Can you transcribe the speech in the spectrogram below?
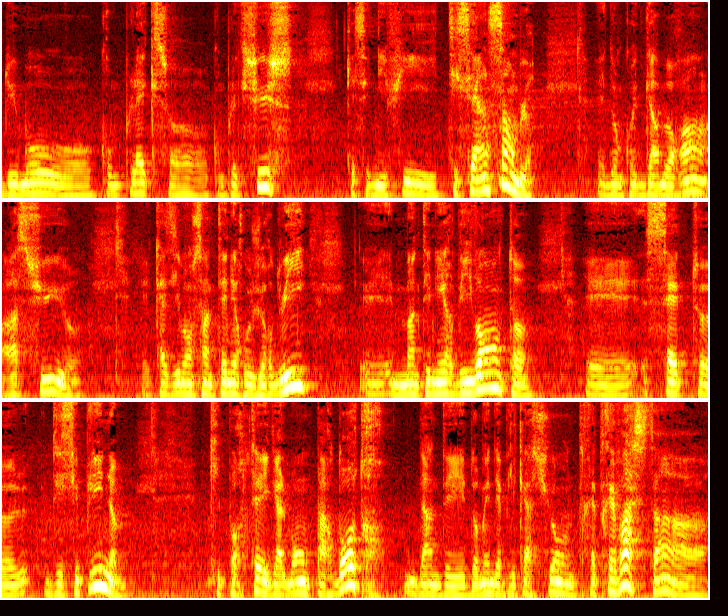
du mot complexus, qui signifie tisser ensemble. Et donc Edgar Morin a su, quasiment centenaire aujourd'hui, maintenir vivante cette discipline qui portait également par d'autres dans des domaines d'application très très vastes, hein,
